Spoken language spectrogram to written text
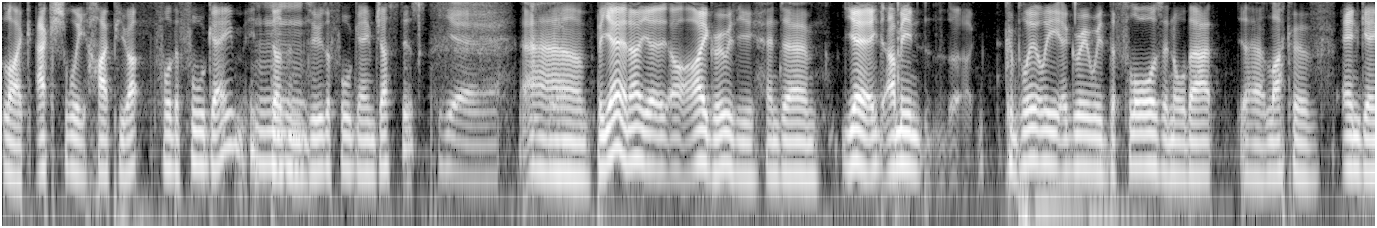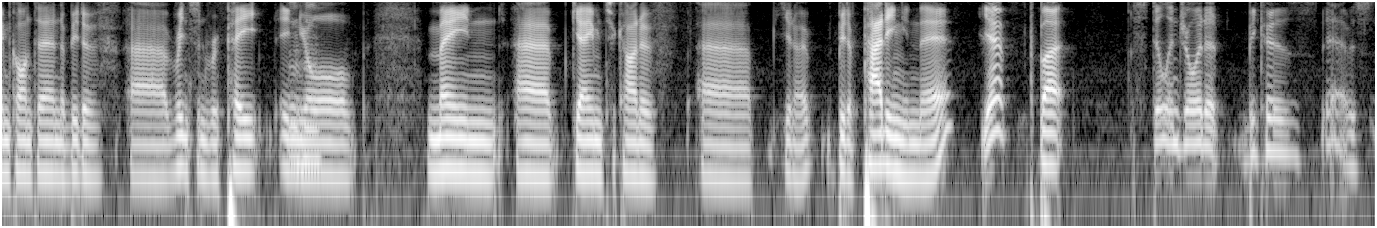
like actually hype you up for the full game. It doesn't Mm. do the full game justice. yeah, Um, but yeah, no, yeah, I agree with you, and um, yeah, I mean, completely agree with the flaws and all that. Uh, lack of end game content, a bit of uh, rinse and repeat in Mhm. your main uh, game to kind of uh, you know bit of padding in there. Yeah, but still enjoyed it because yeah, it was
